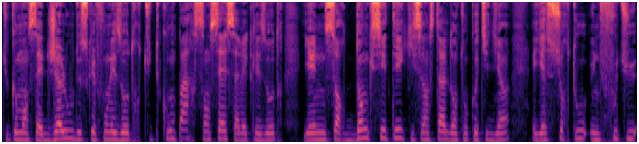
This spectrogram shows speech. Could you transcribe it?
tu commences à être jaloux de ce que font les autres, tu te compares sans cesse avec les autres, il y a une sorte d'anxiété qui s'installe dans ton quotidien et il y a surtout une foutue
